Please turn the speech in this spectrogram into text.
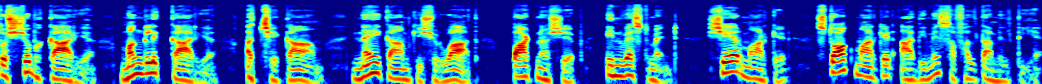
तो शुभ कार्य, मंगलिक कार्य अच्छे काम, नए काम की शुरुआत partnership investment share market stock market आदि में सफलता मिलती है।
